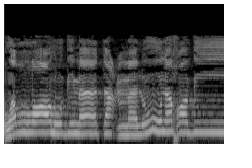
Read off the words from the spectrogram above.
والله بما تعملون خبير.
